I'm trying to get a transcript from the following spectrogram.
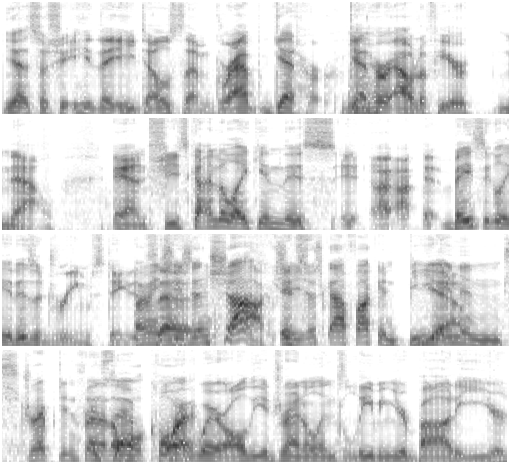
Yeah, so she he, they, he tells them, grab, get her, Mm. get her out of here now. And she's kind of like in this. It, I, I, basically, it is a dream state. I mean, that- she's in shock. She just got fucking beaten Yeah. and stripped in front It's of the that whole point court. where all the adrenaline's leaving your body. You're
